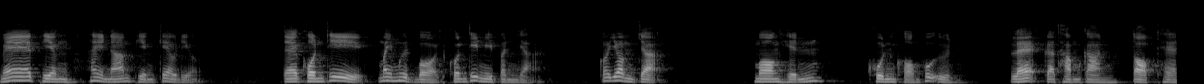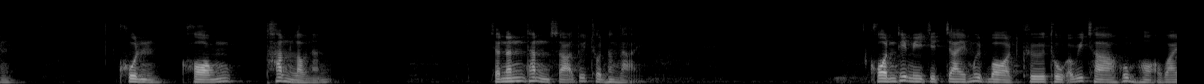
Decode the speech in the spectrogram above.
แม้เพียงให้น้ำเพียงแก้วเดียว แต่คนที่ไม่มืดบอดคนที่มีปัญญา ก็ย่อมจะมองเห็นคุณของผู้อื่น และกระทำการตอบแทน คุณของท่านเหล่านั้น ฉะนั้นท่านสาธุชนทั้งหลาย คนที่มีจิตใจมืดบอดคือถูกอวิชชาหุ้มห่อเอาไว้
